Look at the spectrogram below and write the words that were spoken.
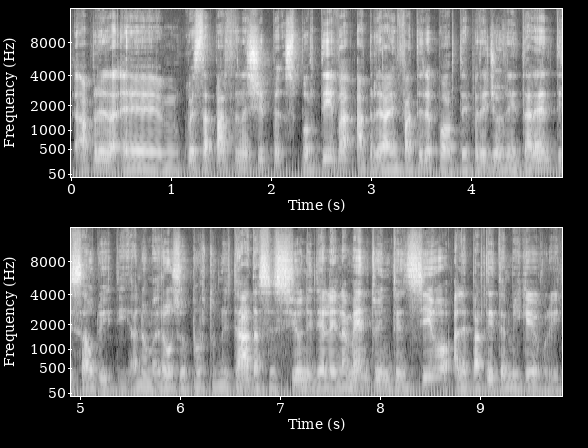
aprirà, eh, questa partnership sportiva aprirà infatti le porte per i giovani talenti sauditi a numerose opportunità da sessioni di allenamento intensivo alle partite amichevoli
